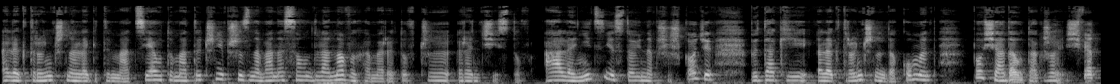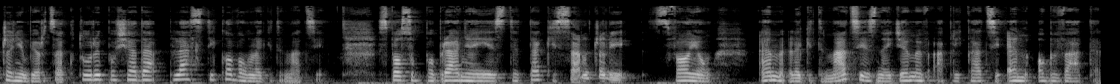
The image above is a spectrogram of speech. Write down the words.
Elektroniczne legitymacje automatycznie przyznawane są dla nowych emerytów czy rencistów, ale nic nie stoi na przeszkodzie, by taki elektroniczny dokument posiadał także świadczeniobiorca, który posiada plastikową legitymację. Sposób pobrania jest taki sam, czyli swoją M-legitymację znajdziemy w aplikacji M-Obywatel.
